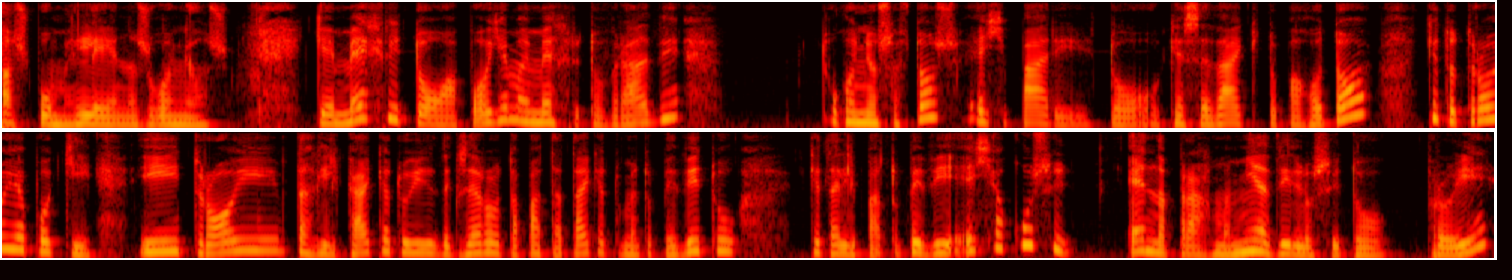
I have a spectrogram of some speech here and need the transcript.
Ας πούμε, λέει ένας γονιός. Και μέχρι το απόγευμα ή μέχρι το βράδυ ο γονιός αυτός έχει πάρει το κεσεδάκι το παγωτό και το τρώει από εκεί ή τρώει τα γλυκάκια του ή δεν ξέρω τα πατατάκια του με το παιδί του και τα λοιπά. Το παιδί έχει ακούσει ένα πράγμα, μία δήλωση το πρωί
